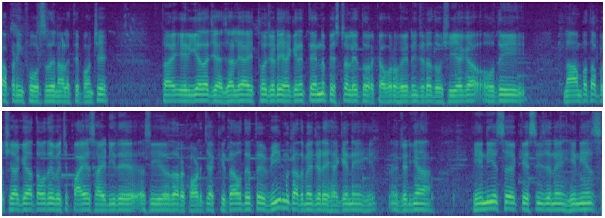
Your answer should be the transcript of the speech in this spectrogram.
ਆਪਣੀ ਫੋਰਸ ਦੇ ਨਾਲ ਇੱਥੇ ਪਹੁੰਚੇ। ਤਾਂ ਏਰੀਆ ਦਾ ਜਾਇਜ਼ਾ ਲਿਆ। ਇੱਥੋਂ ਜਿਹੜੇ ਹੈਗੇ ਨੇ, ਤਿੰਨ ਪਿਸਟਲ ਇਹ ਤੋਂ ਰਿਕਵਰ ਹੋਏ ਨੇ, ਜਿਹੜਾ ਦੋਸ਼ੀ ਹੈਗਾ, ਉਹਦੀ ਨਾਮ ਪਤਾ ਪੁੱਛਿਆ ਗਿਆ ਤਾਂ ਉਹਦੇ ਵਿੱਚ ਪਾਏ ਆਈਡੀ ਦੇ ਅਸੀਂ ਉਹਦਾ ਰਿਕਾਰਡ ਚੈੱਕ ਕੀਤਾ। ਉਹਦੇ ਉੱਤੇ 20 ਮੁਕੱਦਮੇ ਜਿਹੜੇ ਹੈਗੇ ਨੇ ਜਿਹੜੀਆਂ ਹੀਨੀਅਸ ਕੇਸਿਸ ਨੇ ਹੀਨੀਅਸ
